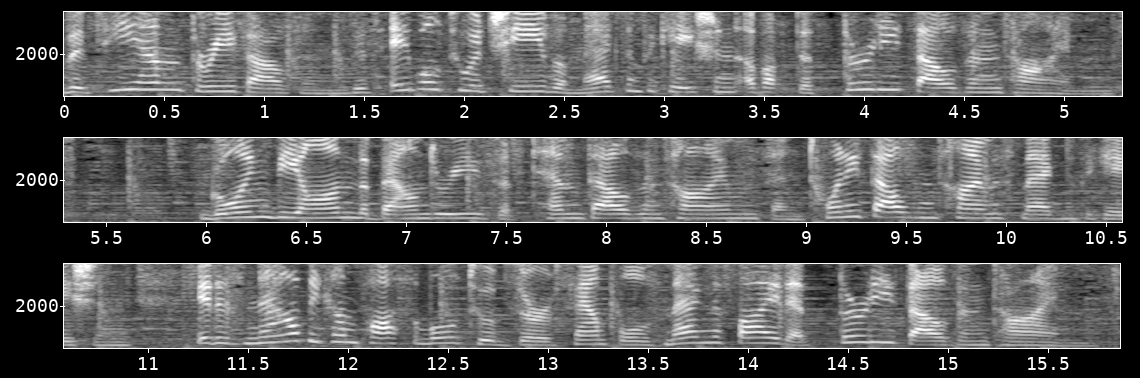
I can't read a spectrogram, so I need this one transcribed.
The TM3000 is able to achieve a magnification of up to 30,000 times. Going beyond the boundaries of 10,000 times and 20,000 times magnification, it has now become possible to observe samples magnified at 30,000 times.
